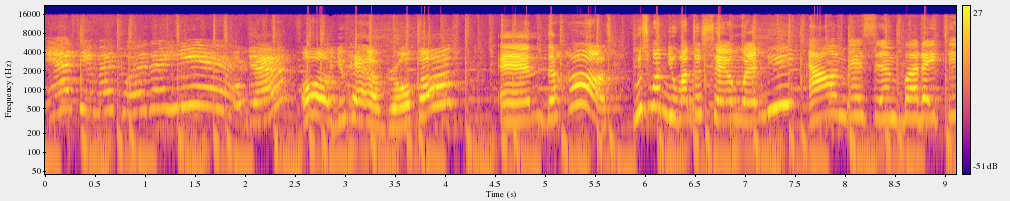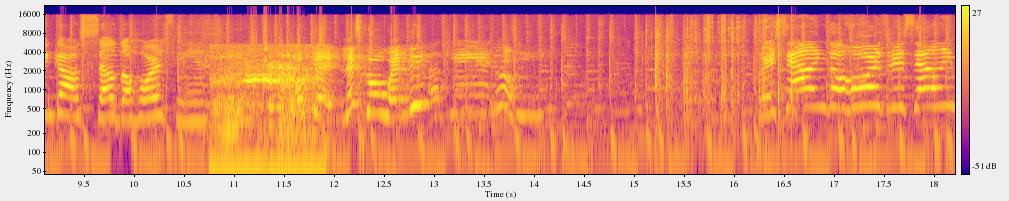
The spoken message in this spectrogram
Auntie, my toys are here. Oh yeah? Oh, you have a robot and the horse. Which one you want to sell, Wendy? I'll miss him, but I think I'll sell the horse. Okay, let's go, Wendy. Okay, Auntie. We're selling the horse. We're selling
